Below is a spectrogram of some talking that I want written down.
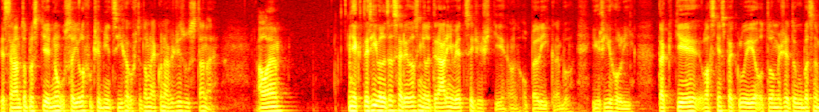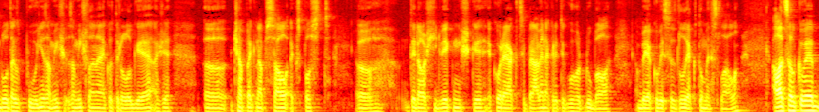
Že se nám to prostě jednou usadilo v učebnicích a už to tam jako navždy zůstane. Ale někteří velice seriózní literární vědci čeští, Opelík nebo Jiří Holý, tak ti vlastně spekulují o tom, že to vůbec nebylo tak původně zamýšlené jako trilogie a že uh, Čapek napsal ex post uh, ty další dvě knížky jako reakci právě na kritiku Hordubala, aby jako vysvětlil, jak to myslel. Ale celkově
